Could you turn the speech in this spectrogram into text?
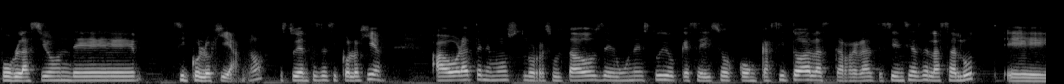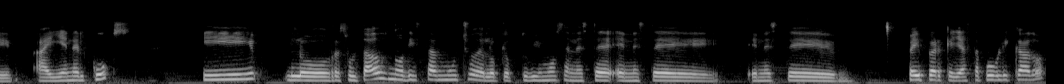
población de psicología, ¿no? Estudiantes de psicología. Ahora tenemos los resultados de un estudio que se hizo con casi todas las carreras de ciencias de la salud eh, ahí en el CUCS y los resultados no distan mucho de lo que obtuvimos en este, en este, en este paper que ya está publicado,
